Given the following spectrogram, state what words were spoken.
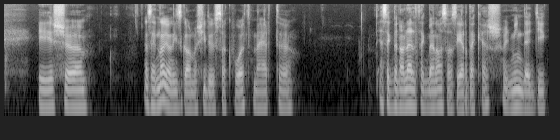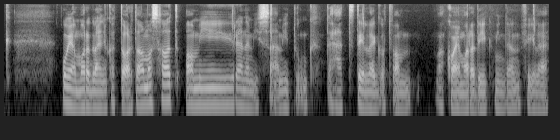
és ez egy nagyon izgalmas időszak volt, mert ezekben a leletekben az az érdekes, hogy mindegyik olyan maradványokat tartalmazhat, amire nem is számítunk. Tehát tényleg ott van a kajamaradék mindenféle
